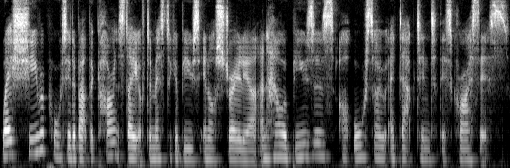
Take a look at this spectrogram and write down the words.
where she reported about the current state of domestic abuse in Australia and how abusers are also adapting to this crisis.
